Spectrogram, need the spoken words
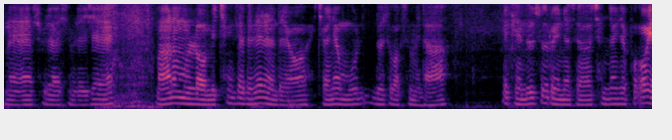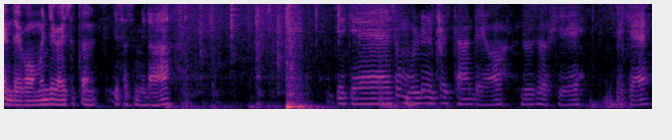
네 수리하십니다. 이제 많은 물로 미층세대 내리는데요. 전혀 물 누수가 없습니다. 이렇게 누수로 인해서 천장 제품 오염되고 문제가 있었던 있었습니다. 이제 계속 물리는 테스트 하는데요. 누수 없이 이렇게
